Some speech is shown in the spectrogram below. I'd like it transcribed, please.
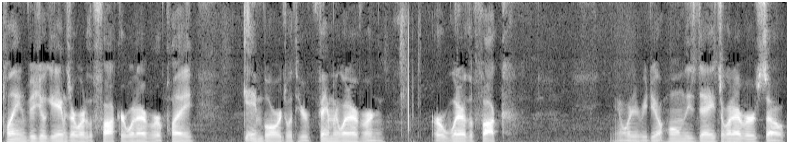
playing video games or whatever the fuck or whatever, or play game boards with your family, whatever, and or whatever the fuck. You know whatever you do at home these days or whatever. So.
